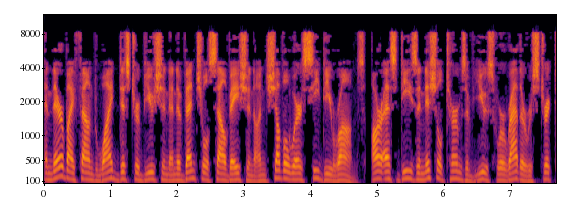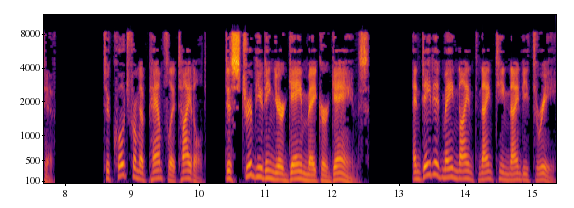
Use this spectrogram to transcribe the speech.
and thereby found wide distribution and eventual salvation on shovelware CD-ROMs. RSD's initial terms of use were rather restrictive. To quote from a pamphlet titled, "'Distributing Your Game Maker Games' and dated May 9, 1993,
